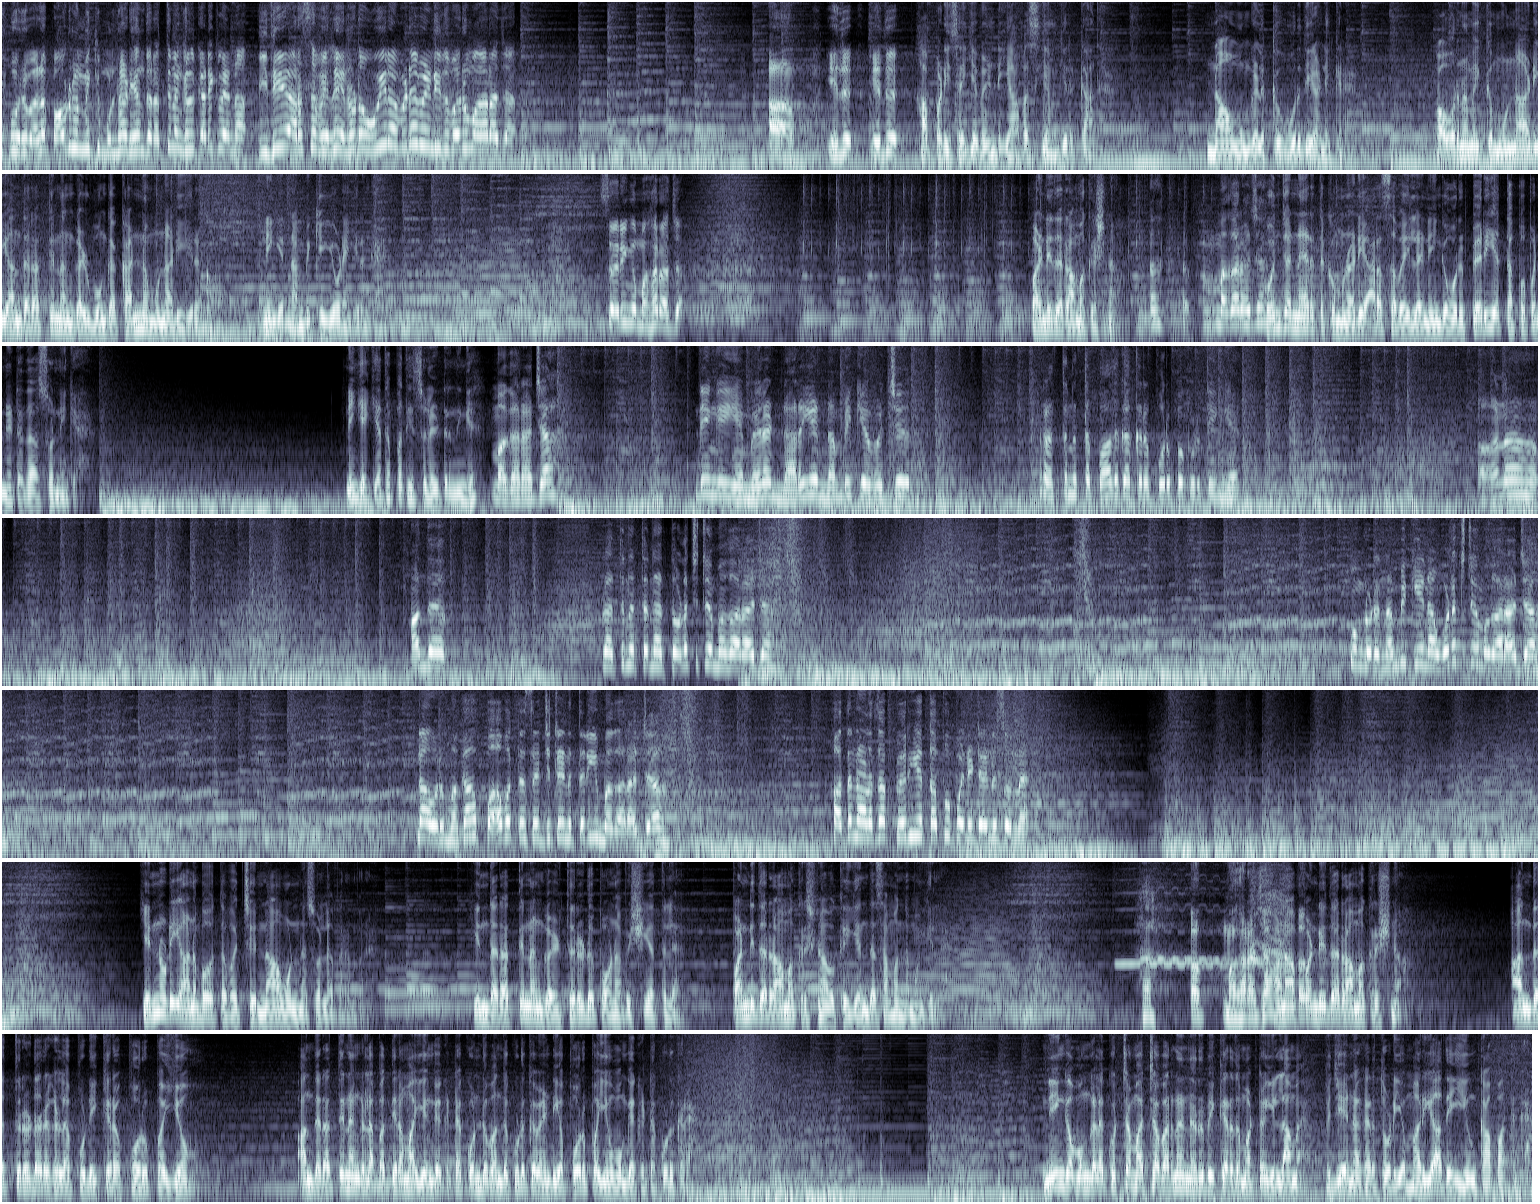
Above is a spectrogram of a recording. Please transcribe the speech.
ஒருவேளை பௌர்ணமிக்கு முன்னாடி அந்த ரத்தினங்கள் கிடைக்கலன்னா இதே அரசவையில என்னோட உயிரை விட வேண்டியது வரும் மகாராஜா. ஆ, இது இது. அப்படி செய்ய வேண்டிய அவசியம் இருக்காது. நான் உங்களுக்கு உறுதி அளிக்கிறேன். பௌர்ணமிக்கு முன்னாடி அந்த ரத்தினங்கள் உங்க கண்ணு முன்னாடி இருக்கும். நீங்க நம்பிக்கையோட இருங்க. சரிங்க மகாராஜா. பண்டித ராமகிருஷ்ணா மகாராஜா. கொஞ்ச நேரத்துக்கு முன்னாடி அரசவையில நீங்க ஒரு பெரிய தப்பு பண்ணிட்டதா சொன்னீங்க. நீங்க எதை பத்தி சொல்லிட்டு இருந்தீங்க? மகாராஜா நீங்க என் மேல நிறைய நம்பிக்கை வச்சு ரத்தினத்தை பாதுகாக்கிற பொறுப்பை கொடுத்தீங்க. ஆனா அந்த ரத்தினத்தை நான் தொலைச்சிட்டேன் மகாராஜா. உங்களோட நம்பிக்கையை நான் உடைச்சிட்டேன் மகாராஜா. நான் ஒரு மகா பாவத்தை செஞ்சிட்டேன்னு தெரியும் மகாராஜா. அதனாலதான் பெரிய தப்பு பண்ணிட்டேன்னு சொன்னேன். என்னுடைய அனுபவத்தை வச்சு நான் ஒன்னு சொல்ல விரும்புறேன். இந்த ரத்தினங்கள் திருடு போன விஷயத்துல பண்டித ராமகிருஷ்ணாவுக்கு எந்த சம்பந்தமும் இல்லை. மகாராஜா? ஆனா பண்டித ராமகிருஷ்ணா அந்த திருடர்களை பிடிக்கிற பொறுப்பையும் அந்த ரத்தினங்களை பத்திரமா எங்க கிட்ட கொண்டு வந்து கொடுக்க வேண்டிய பொறுப்பையும் உங்ககிட்ட கொடுக்கறேன். நீங்க உங்களை குற்றமற்றவர்னு நிரூபிக்கிறது மட்டும் இல்லாம விஜயநகரத்துடைய மரியாதையையும் காப்பாத்துங்க.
